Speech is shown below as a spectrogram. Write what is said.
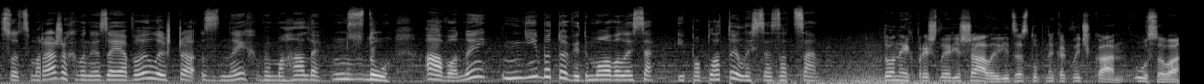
В соцмережах вони заявили, що з них вимагали мзду, а вони нібито відмовилися і поплатилися за це. До них прийшли рішали від заступника кличка Усова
